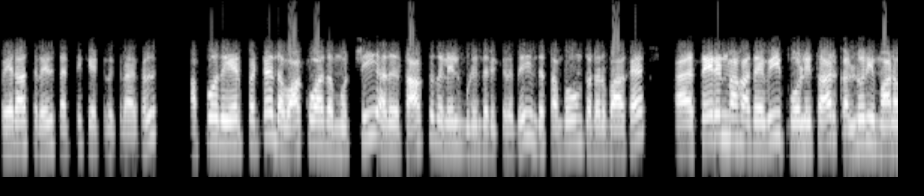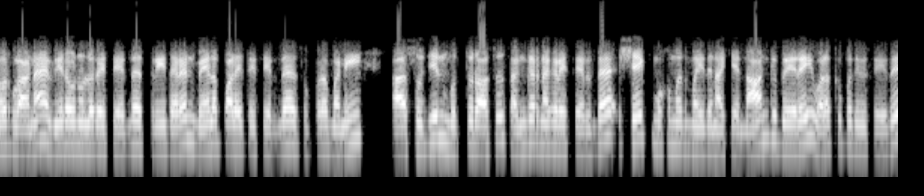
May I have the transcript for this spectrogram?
பேராசிரியரை தட்டி கேட்டிருக்கிறார்கள். அப்போது ஏற்பட்ட இந்த வாக்குவாதம் முற்றி அது தாக்குதலில் முடிந்திருக்கிறது. இந்த சம்பவம் தொடர்பாக சேரன் மகாதேவி போலீசார் கல்லூரி மாணவர்களான வீரவநல்லூரை சேர்ந்த ஸ்ரீதரன் மேலப்பாளையத்தை சேர்ந்த சுப்பிரமணி சுஜின் முத்துராசு சங்கர் நகரை சேர்ந்த ஷேக் முகமது மைதன் ஆகிய நான்கு பேரை வழக்கு பதிவு செய்து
